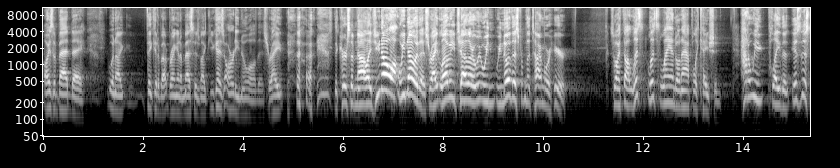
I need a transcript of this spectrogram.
always a bad day when I thinking about bringing a message like you guys already know all this right the curse of knowledge you know we know this right love each other we, we, we know this from the time we're here so i thought let's let's land on application how do we play this? Is this,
